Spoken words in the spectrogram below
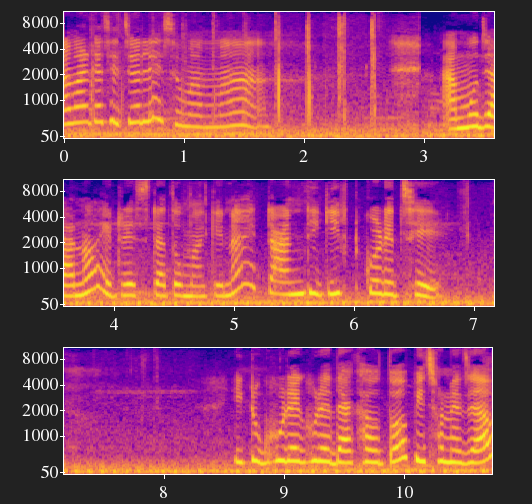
আমার কাছে চলে এসো, মাম্মা। আম্মু, জানো, এই ড্রেসটা তোমাকে না একটা আন্টি গিফট করেছে। একটু ঘুরে ঘুরে দেখাও তো, পিছনে যাও।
